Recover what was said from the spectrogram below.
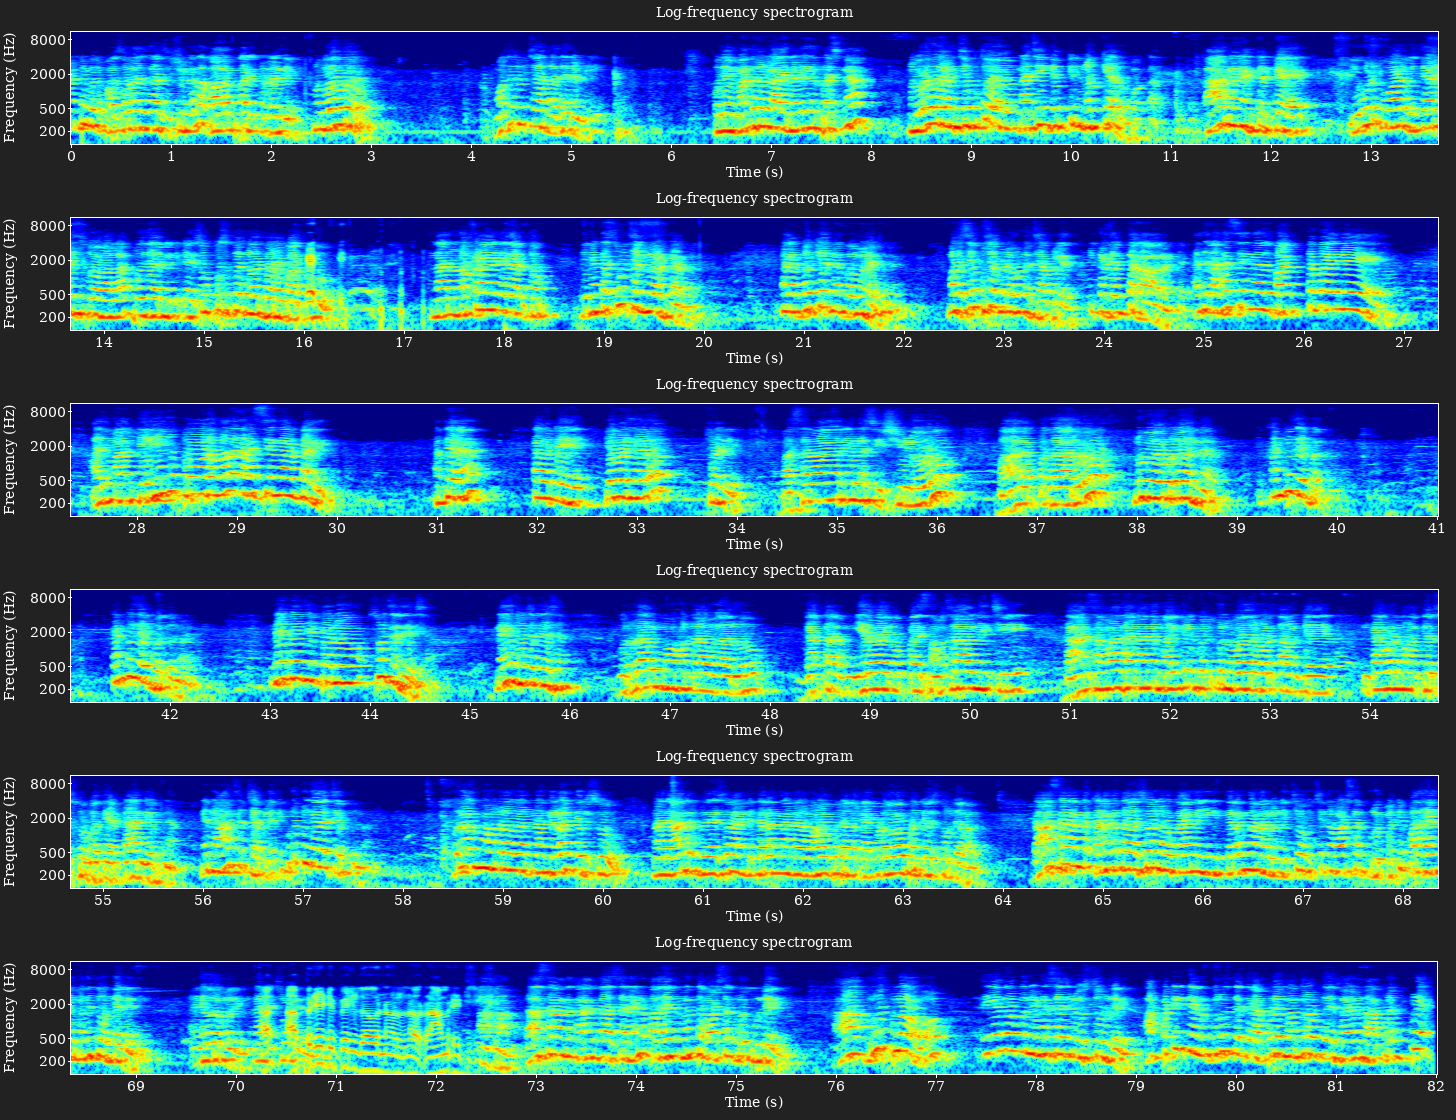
అంటే మీరు బసవరాజు గారి శిష్యులు కదా బాలప్ప ఇక్కడ రండి. నువ్వెవరు? మొదటి విచారణ అదేనండి. ఉదయం మందిరంలో ఆయన అడిగిన ప్రశ్న నువ్వెవరు అని చెబుతూ నా చేయి గట్టిగా నొక్కారు పక్క కారణం ఏంటంటే ఎవడికి వాడు విచారించుకోవాలా పూజారి వెంకటేశ్వర పుస్తకం నోరు బాబు నన్ను నొక్కడానికి ఏదో అర్థం? దీనికంటే సూచనలు అంటారు. నాకు నొక్కారు నాకు గమ్మలేదు మన చెప్పు చెప్పడం కూడా చెప్పలేదు. ఇక్కడ చెప్తా కావాలంటే అది రహస్యం కాదు బట్ట బయలే అది మనం తెలియకపోవడం వల్ల రహస్యంగా ఉండాలి. అంతేనా? కాబట్టి ఎవరు గారు చూడండి. బసవార్యుల శిష్యులు బాలప్ప గారు నువ్వెవరు అన్నారు. కన్ఫ్యూజ్ అయిపోతున్నాడు కన్ఫ్యూజ్ అయిపోతున్నాడు నేనేం చెప్పాను? సూచన చేశాను నేను సూచన చేశాను గుర్రాలు మోహన్ రావు గారు గత ఇరవై ముప్పై సంవత్సరాల నుంచి దాని సమాధానాన్ని మైకులు పెట్టుకుని ఓదరపడతా ఉంటే ఇంకా కూడా మనం తెలుసుకోకపోతే ఎట్లా అని చెప్పిన. నేను ఆన్సర్ చెప్పలేదు. ఇప్పుడు మీకు అదే చెప్తున్నాను గుర్రాలు మోహన్ రావు గారు నాకు ఎలా తెలుసు? నాది ఆంధ్రప్రదేశ్ ఆయన తెలంగాణ మహాపురం ఎక్కడో పనిచేస్తుండేవారు దాసానంద కనకదాసు అని ఒక ఆయన ఈ తెలంగాణలో నుంచి ఒక చిన్న వాట్సాప్ గ్రూప్ పెట్టి పదహైదు మందితో ఉండేది. ఆయన ఎవరో మరి. అప్పిరెడ్డిపల్లి గవర్నర్ రామరెడ్డి. దాసానంద కనకదాస్ అని ఆయన పదహైదు మంది వాట్సాప్ గ్రూప్ ఉండేది. ఆ గ్రూప్లో ఏదో కొన్ని మెసేజ్లు వస్తూ ఉండేవి. అప్పటికి నేను గురువు దగ్గర అప్పుడే మంత్రోపదేశం అయి ఉన్నా అప్పుడప్పుడే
